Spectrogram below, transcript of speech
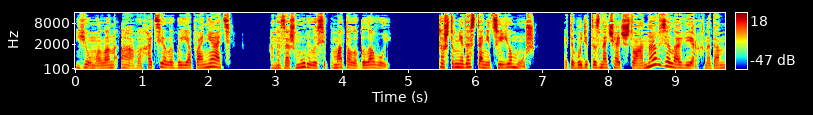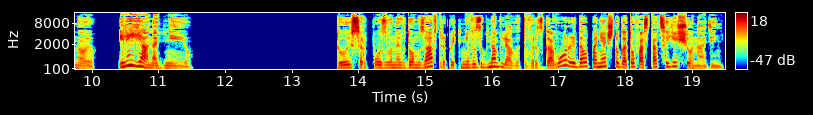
Юмалан Ава, хотела бы я понять...» Она зажмурилась и помотала головой. «То, что мне достанется ее муж, это будет означать, что она взяла верх надо мною или я над нею?» Тойсер, позванный в дом завтракать, не возобновлял этого разговора и дал понять, что готов остаться еще на день.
